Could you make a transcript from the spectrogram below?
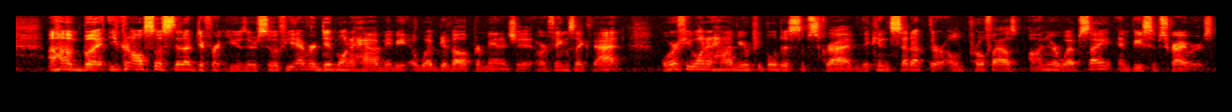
um, but you can also set up different users. So if you ever did want to have maybe a web developer manage it or things like that, or if you want to have your people to subscribe, they can set up their own profiles on your website and be subscribers.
